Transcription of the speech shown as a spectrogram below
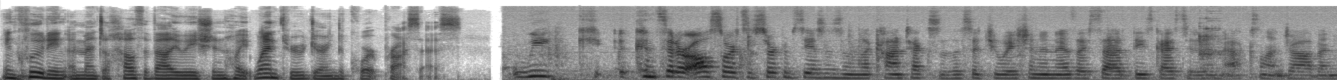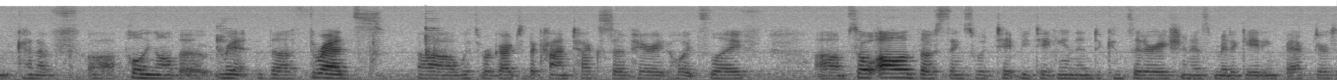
including a mental health evaluation Hoyt went through during the court process. We consider all sorts of circumstances in the context of the situation, and as I said, these guys did an excellent job in kind of uh, pulling all the the threads uh, with regard to the context of Harriet Hoyt's life. Um, so all of those things would be taken into consideration as mitigating factors.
